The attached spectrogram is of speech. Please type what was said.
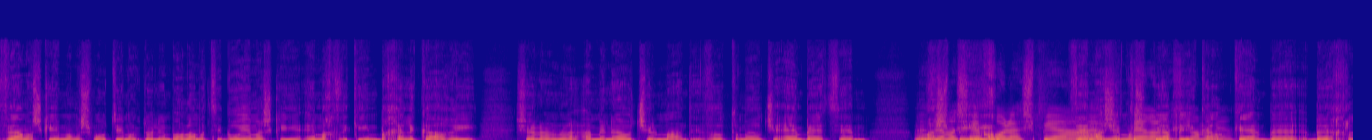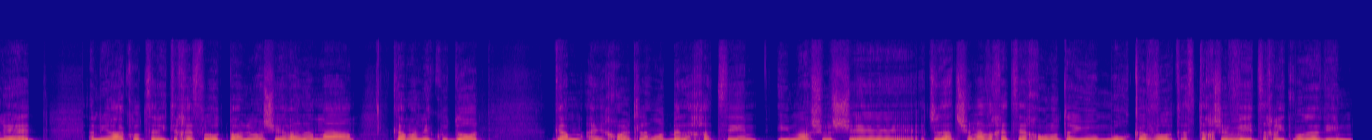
והמשקיעים המשמעותיים הגדולים בעולם הציבורי, הם, משקיעים, הם מחזיקים בחלק הארי של המניות של מאנדי. זאת אומרת שהם בעצם משפיעים. זה מה שיכול להשפיע יותר על מחיר המניה. כן, בהחלט. אני רק רוצה להתייחס עוד פעם למה שערן אמר, כמה נקודות. גם היכולת לעמוד בלחצים היא משהו שאת יודעת שנה וחצי האחרונות היו מורכבות אז תחשבי צריך להתמודד עם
